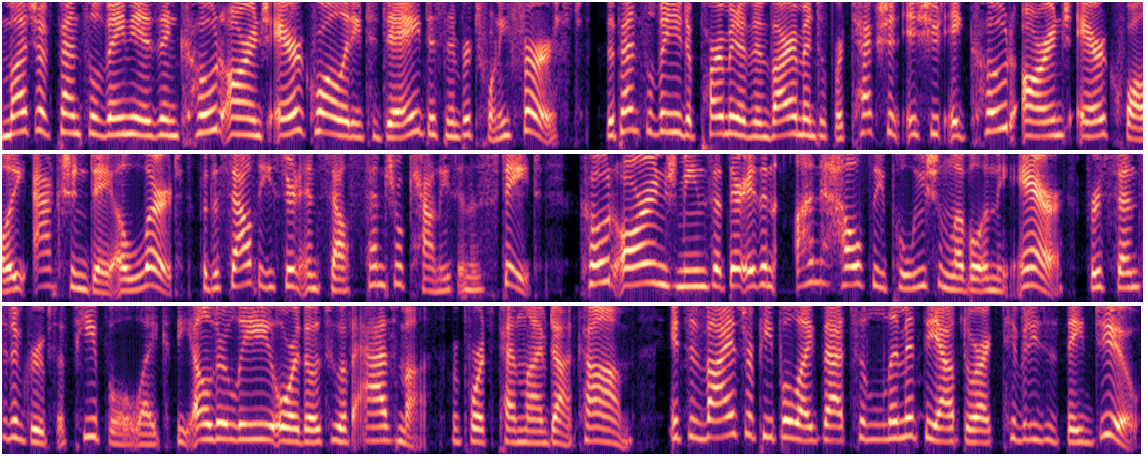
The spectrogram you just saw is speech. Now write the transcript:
Much of Pennsylvania is in code orange air quality today, December 21st. The Pennsylvania Department of Environmental Protection issued a code orange air quality action day alert for the southeastern and south central counties in the state. Code orange means that there is an unhealthy pollution level in the air for sensitive groups of people, like the elderly or those who have asthma, reports PennLive.com. It's advised for people like that to limit the outdoor activities that they do.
